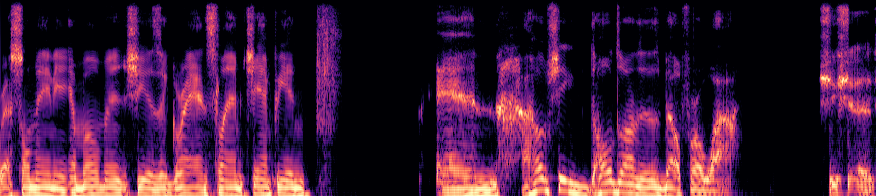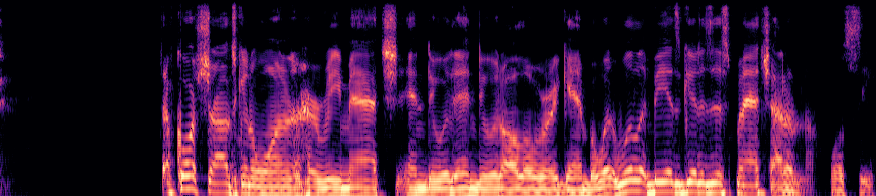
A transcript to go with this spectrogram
WrestleMania moment. She is a Grand Slam champion, and I hope she holds on to this belt for a while. She should. Of course, Charlotte's gonna want her rematch and do it and do it all over again. But will, will it be as good as this match? I don't know. We'll see.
